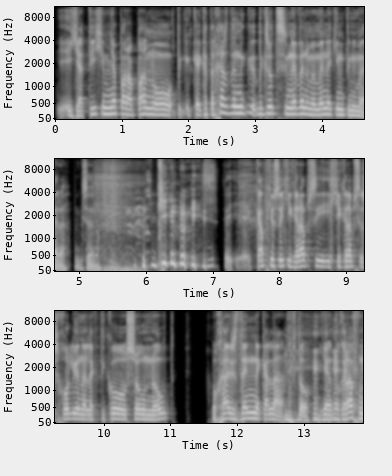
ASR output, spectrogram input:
Ε, Γιατί είχε μια παραπάνω. Καταρχάς δεν, δεν ξέρω τι συνέβαινε με μένα εκείνη την ημέρα. Δεν ξέρω. Τι εννοείς; Κάποιος έχει γράψει, είχε γράψει σε σχόλιο εναλλακτικό show note. Ο Χάρης δεν είναι καλά. Αυτό. για να το γράφουν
